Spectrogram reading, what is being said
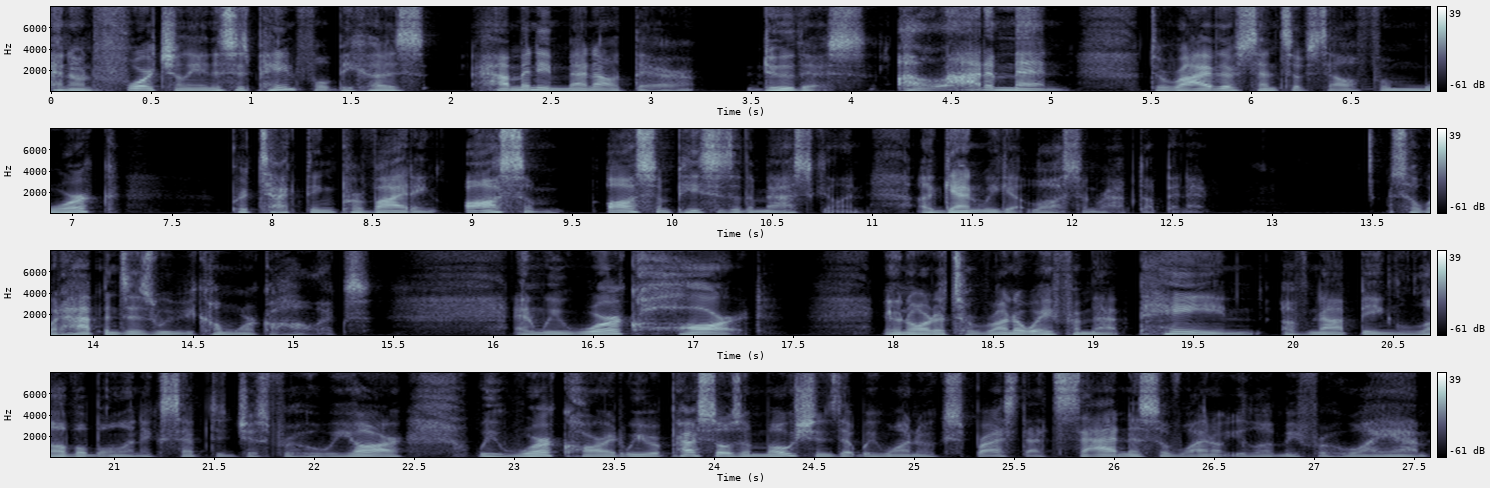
And unfortunately, and this is painful because how many men out there do this? A lot of men derive their sense of self from work, protecting, providing awesome, awesome pieces of the masculine. Again, we get lost and wrapped up in it. So what happens is we become workaholics and we work hard in order to run away from that pain of not being lovable and accepted just for who we are. We work hard. We repress those emotions that we want to express that sadness of why don't you love me for who I am?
